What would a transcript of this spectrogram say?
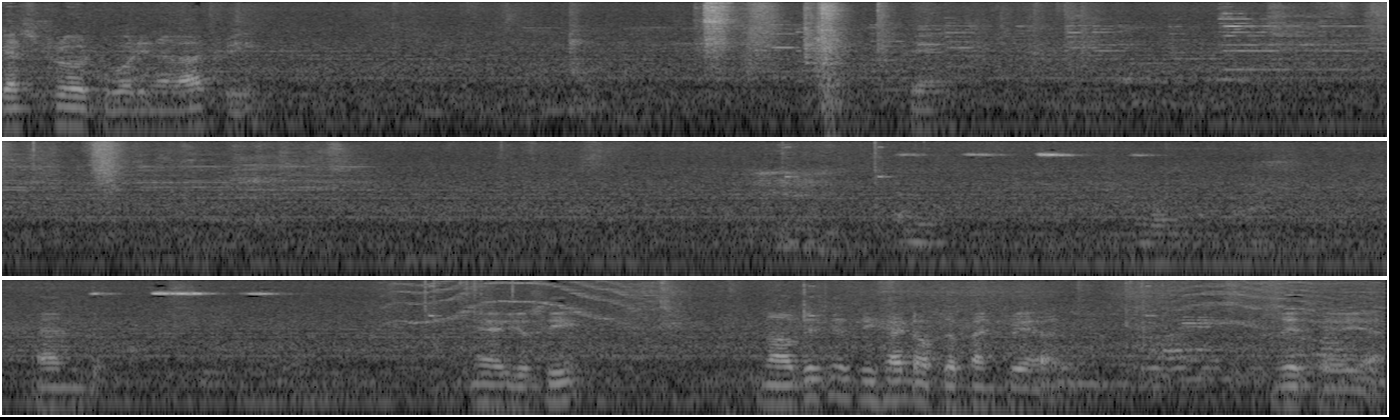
gastroduodenal artery. Okay. You see, now this is the head of the pancreas, this area.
